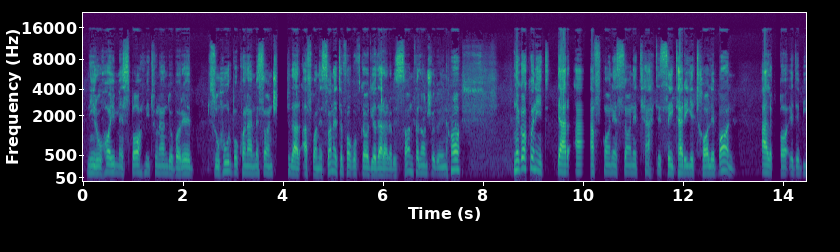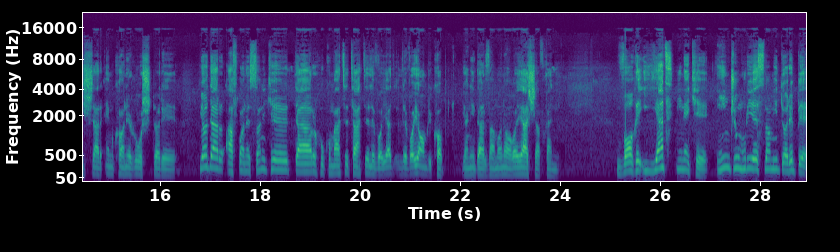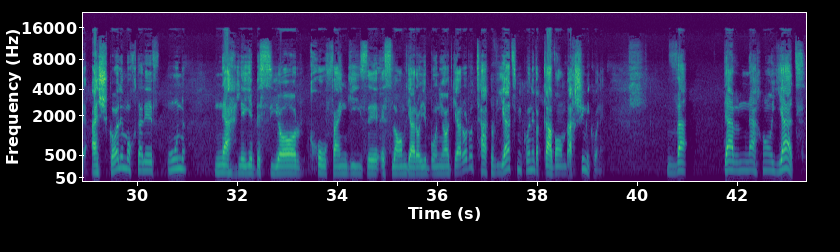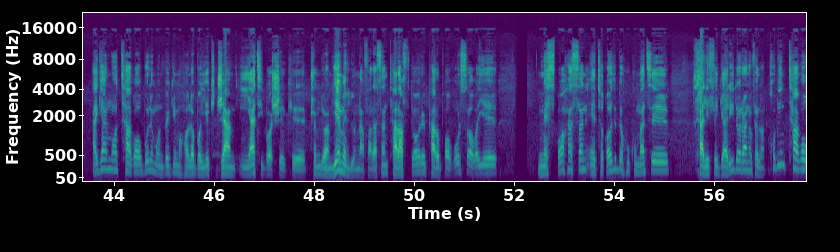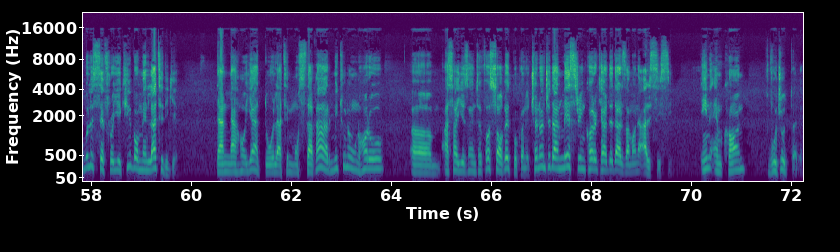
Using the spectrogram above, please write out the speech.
نیروهای مصباح می‌تونن دوباره ظهور بکنن مثل آنچه در افغانستان اتفاق افتاد یا در عربستان فلان شد و اینها. نگاه کنید در افغانستان تحت سیطره طالبان القاعده بیشتر امکان رشد داره. یا در افغانستانی که در حکومت تحت لوایت لوای آمریکا بود یعنی در زمان آقای اشرف غنی. واقعیت اینه که این جمهوری اسلامی داره به اشکال مختلف اون نحله بسیار خوفانگیز اسلامگرای بنیادگرا رو تقویت می‌کنه و قوام بخشی می‌کنه. و در نهایت اگر ما تقابلمون بگیم حالا با یک جمعیتی باشه که چه می‌دونم یه میلیون نفر اصلا طرفدار پروپاگورس آقای مصباح هستن اعتقاد به حکومت خلیفه گری دارن و فلان. خب این تقابل صفر و یکی با ملت دیگه. در نهایت دولت مستقر می‌تونه اونها رو از حیز انتفاع ساقط بکنه. چنانچه در مصر این کارو کرده در زمان السیسی. این امکان وجود داره.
